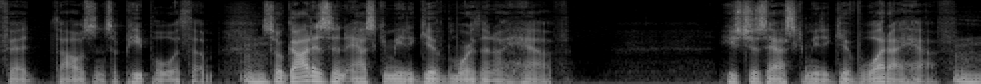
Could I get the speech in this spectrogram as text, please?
fed thousands of people with them. Mm-hmm. So God isn't asking me to give more than I have. He's just asking me to give what I have. Mm-hmm.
